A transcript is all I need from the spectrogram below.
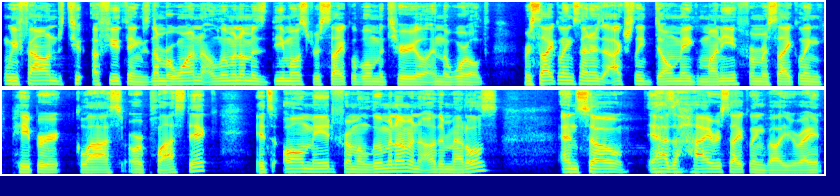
we found two, a few things. Number one, aluminum is the most recyclable material in the world. Recycling centers actually don't make money from recycling paper, glass, or plastic. It's all made from aluminum and other metals. And so it has a high recycling value, right?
